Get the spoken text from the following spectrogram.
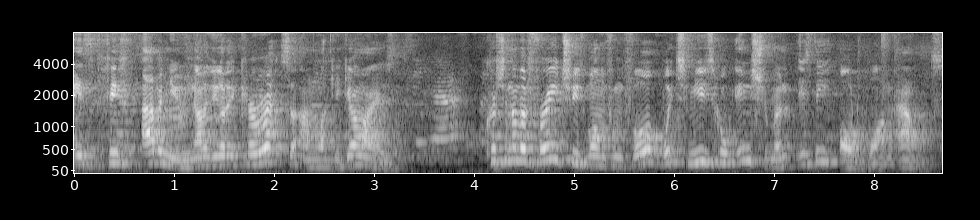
Is Fifth Avenue. None of you got it correct, so unlucky guys. Question number three, choose one from four. Which musical instrument is the odd one out?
